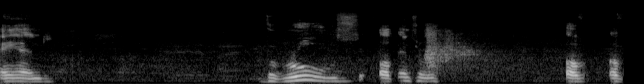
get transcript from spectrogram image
and the rules of inter of of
